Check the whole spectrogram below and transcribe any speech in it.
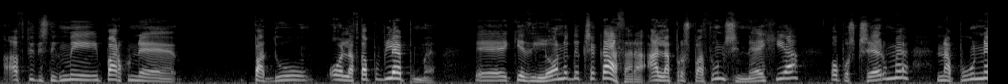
αυτή τη στιγμή υπάρχουν ε, παντού όλα αυτά που βλέπουμε ε, και δηλώνονται ξεκάθαρα. Αλλά προσπαθούν συνέχεια, όπως ξέρουμε, να πούνε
